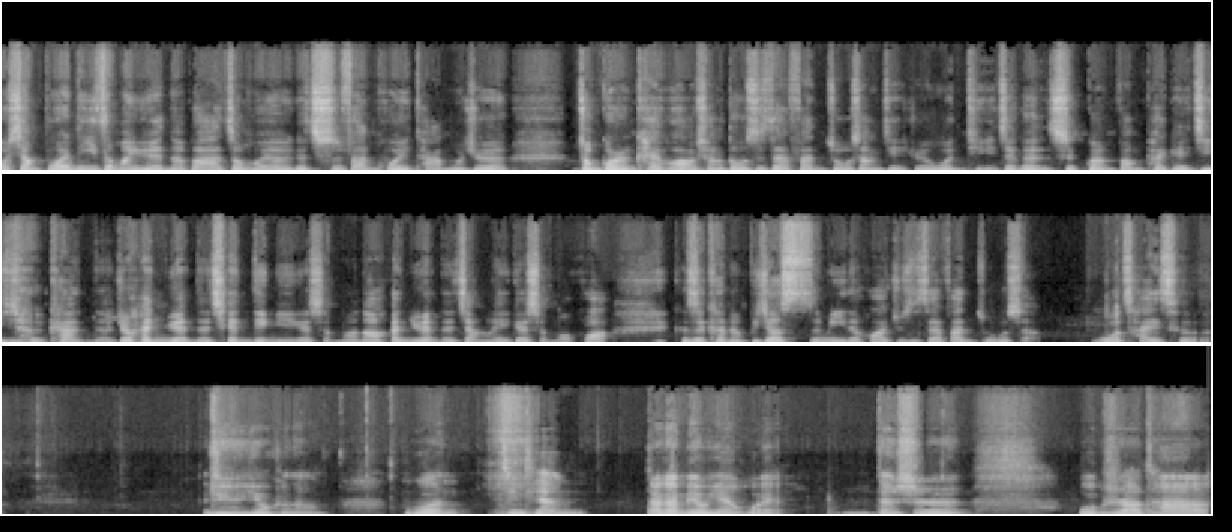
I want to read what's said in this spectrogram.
我想不会离这么远的吧，总会有一个吃饭会谈。我觉得中国人开会好像都是在饭桌上解决问题，这个是官方拍给记者 看的，就很远的签订一个什么，然后很远的讲了一个什么话。可是可能比较私密的话，就是在饭桌上。我猜测，有可能。不过今天大概没有宴会，但是我不知道他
